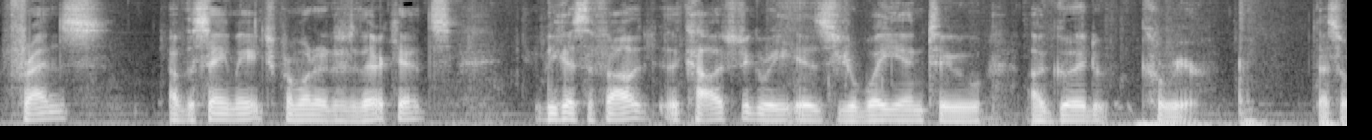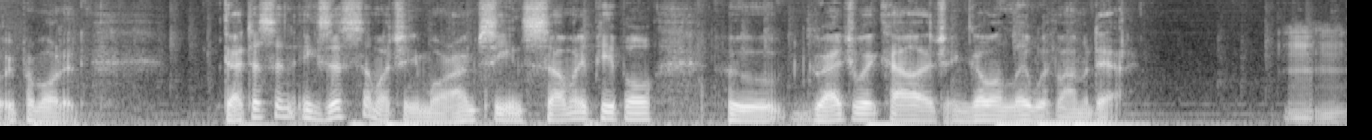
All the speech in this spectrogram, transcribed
friends of the same age promoted it to their kids because the college, the college degree is your way into a good career. That's what we promoted. That doesn't exist so much anymore. I'm seeing so many people who graduate college and go and live with mom and dad. Mm-hmm.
